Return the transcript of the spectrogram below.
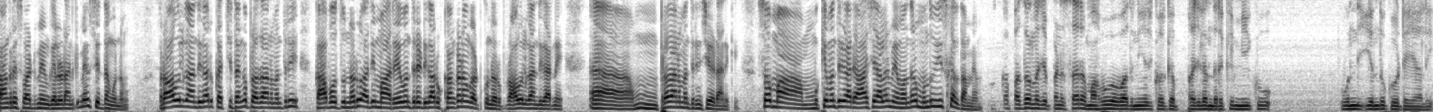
కాంగ్రెస్ పార్టీ మేము గెలవడానికి మేము సిద్ధంగా ఉన్నాము. రాహుల్ గాంధీ గారు ఖచ్చితంగా ప్రధానమంత్రి కాబోతున్నారు. అది మా రేవంత్ రెడ్డి గారు కంకణం కట్టుకున్నారు రాహుల్ గాంధీ గారిని ప్రధానమంత్రిని చేయడానికి. సో మా ముఖ్యమంత్రి గారి ఆశయాలను మేమందరం ముందుకు తీసుకెళ్తాం మేము. ఒక పదంలో చెప్పండి సార్ మహబూబాబాద్ నియోజకవర్గ ప్రజలందరికీ మీకు ఉంది ఎందుకు ఓటేయాలి?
